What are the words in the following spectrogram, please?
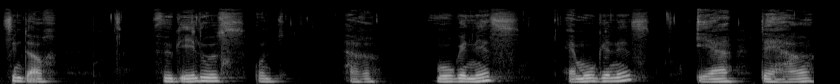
sind auch Phygelus und Hermogenes, Hermogenes. Er, der Herr,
